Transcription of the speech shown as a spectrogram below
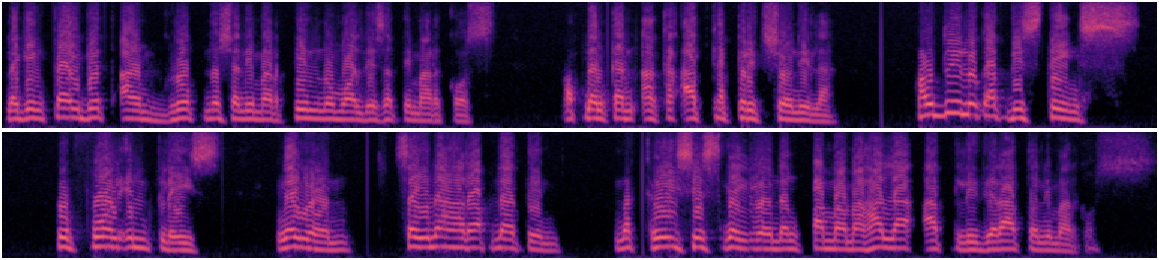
naging private armed group na siya ni Martin Romualdez at ni Marcos at, ng, kan- at at kapritsyo nila. How do you look at these things to fall in place ngayon sa inaharap natin na crisis ngayon ng pamamahala at liderato ni Marcos?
